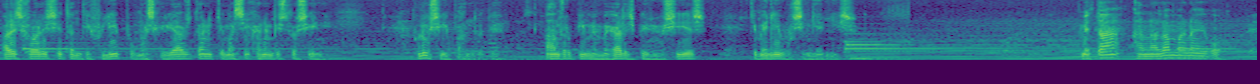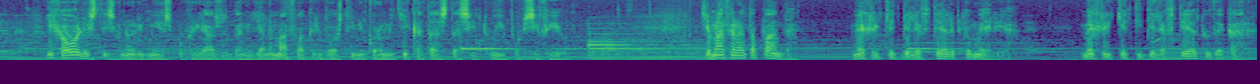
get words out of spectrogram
Άλλες φορές ήταν τυφλοί που μας χρειάζονταν και μας είχαν εμπιστοσύνη. Πλούσιοι πάντοτε, άνθρωποι με μεγάλες περιουσίες και με λίγους συγγενείς. Μετά αναλάμβανα εγώ. Είχα όλες τις γνωριμίες που χρειάζονταν για να μάθω ακριβώς την οικονομική κατάσταση του υποψηφίου. Και μάθαινα τα πάντα, μέχρι και την τελευταία λεπτομέρεια, μέχρι και την τελευταία του δεκάρα.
